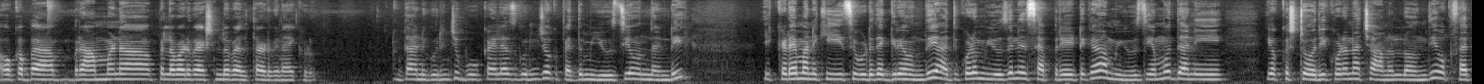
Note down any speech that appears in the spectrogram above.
ఒక బ్రా- బ్రాహ్మణ పిల్లవాడి వేషంలో వెళ్తాడు వినాయకుడు. దాని గురించి భూ కైలాస్ గురించి ఒక పెద్ద మ్యూజియం ఉందండి. ఇక్కడే మనకి శివుడి దగ్గరే ఉంది. అది కూడా మ్యూజియం నేను సెపరేట్గా మ్యూజియం దాని యొక్క స్టోరీ కూడా నా ఛానల్లో ఉంది. ఒకసారి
